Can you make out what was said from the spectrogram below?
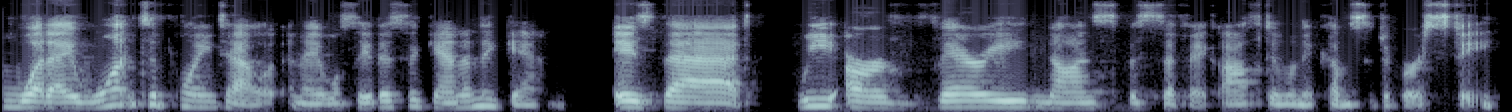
what I want to point out, and I will say this again and again, is that we are very non-specific often when it comes to diversity.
